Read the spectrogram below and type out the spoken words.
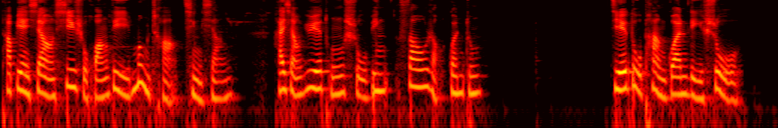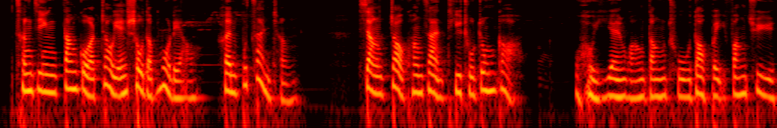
他便向西蜀皇帝孟昶请降，还想约同蜀兵骚扰关中。节度判官李树。曾经当过赵延寿的幕僚，很不赞成，向赵匡赞提出忠告：“我燕王当初到北方去，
